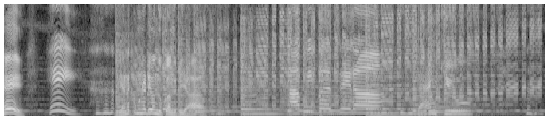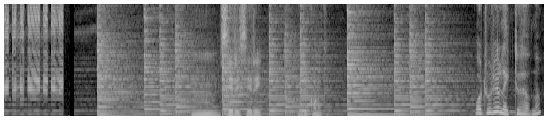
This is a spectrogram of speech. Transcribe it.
ஹே ஹேய் எனக்கு முன்னாடி வந்து உட்காந்துட்டியா ஹாப்பி பர்த்டேடா தேங்க்யூ ம் சரி சரி. இருக்கு உனக்கு. What would you like to have ma'am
